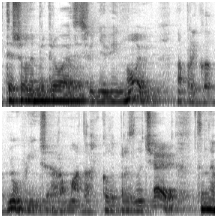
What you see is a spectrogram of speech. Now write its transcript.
І те, що вони прикриваються сьогодні війною, наприклад, ну в інших громадах, коли призначають, це не,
